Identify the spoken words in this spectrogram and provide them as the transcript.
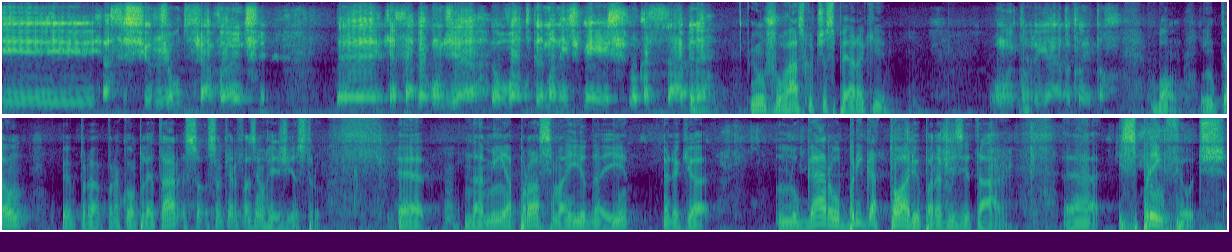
e assistir o jogo do Chavante. É, quem sabe algum dia eu volto permanentemente, nunca se sabe, né? E um churrasco te espera aqui. Muito obrigado, Cleiton. Bom, então, eh, para completar, só, só quero fazer um registro. É, na minha próxima ida aí, olha aqui, ó, lugar obrigatório para visitar, é, Springfield.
